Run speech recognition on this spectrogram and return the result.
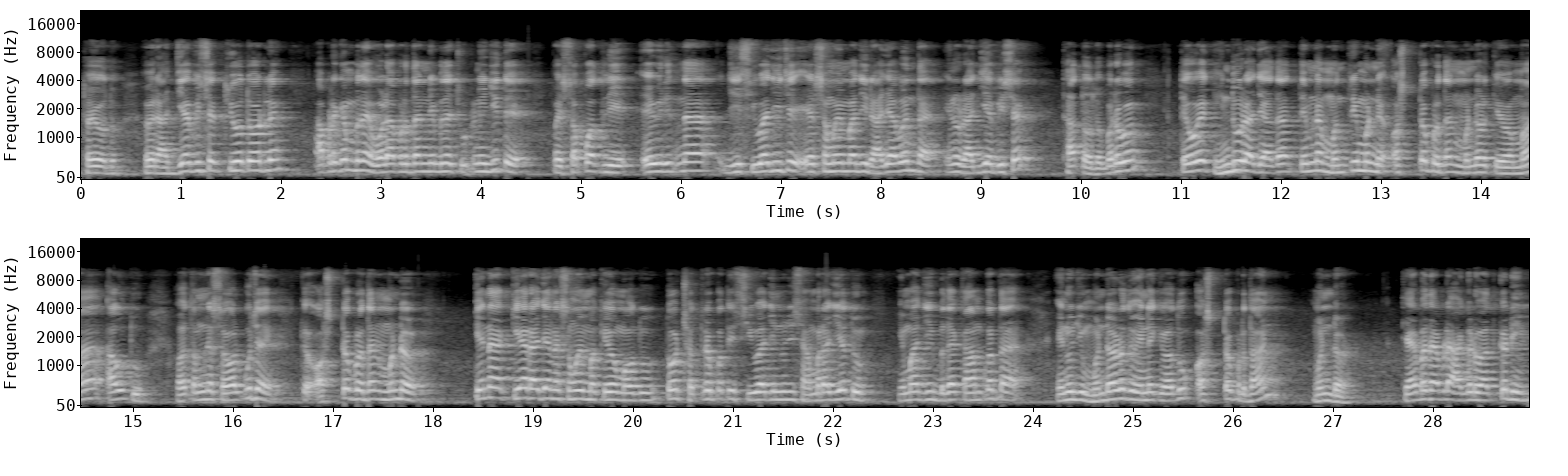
થયો હતો. હવે રાજ્યાભિષેક થયો હતો એટલે આપણે કેમ બધા વડાપ્રધાનની બધા ચૂંટણી જીતે, પછી શપથ લઈએ એવી રીતના જે શિવાજી છે, એ સમયમાં જે રાજા બનતા, એનો રાજ્યાભિષેક થતો હતો, બરાબર? તેઓ એક હિન્દુ રાજા હતા, તેમના મંત્રીમંડળને અષ્ટપ્રધાન મંડળ કહેવામાં આવતું. હવે તમને સવાલ પૂછાય કે અષ્ટપ્રધાન મંડળ કેના, કયા રાજાના સમયમાં કહેવામાં આવતું? તો છત્રપતિ શિવાજીનું જે સામ્રાજ્ય હતું, એમાં જે બધા કામ કરતા, એનું જે મંડળ હતું, એને કહેવાતું અષ્ટપ્રધાન મંડળ. ત્યારબાદ આપણે આગળ વાત કરી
